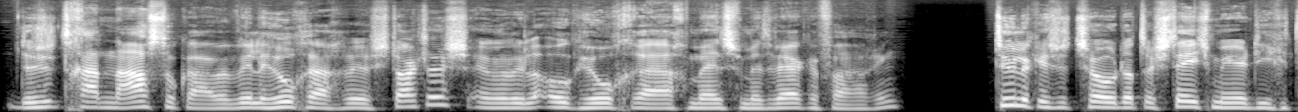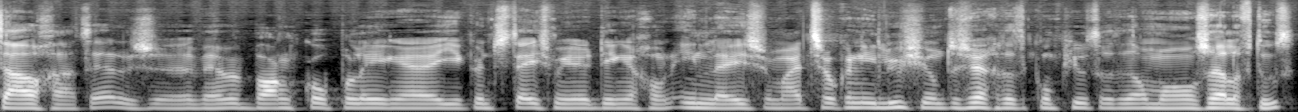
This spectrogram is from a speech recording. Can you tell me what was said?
Dus het gaat naast elkaar. We willen heel graag weer starters en we willen ook heel graag mensen met werkervaring. Tuurlijk is het zo dat er steeds meer digitaal gaat. Hè? Dus uh, we hebben bankkoppelingen, je kunt steeds meer dingen gewoon inlezen. Maar het is ook een illusie om te zeggen dat de computer het allemaal zelf doet.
